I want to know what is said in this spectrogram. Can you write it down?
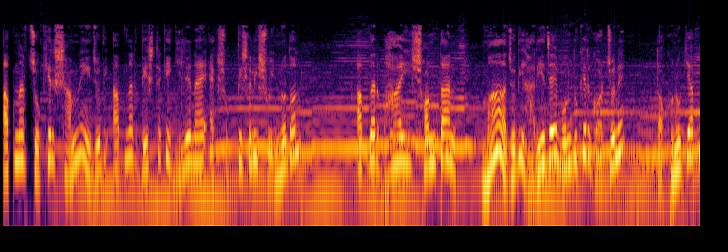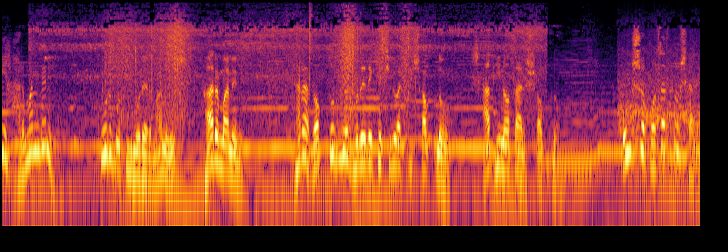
আপনার চোখের সামনেই যদি আপনার দেশটাকে গিলে নেয় এক শক্তিশালী সৈন্যদল? আপনার ভাই, সন্তান, মা যদি হারিয়ে যায় বন্দুকের গর্জনে, তখনও কি আপনি হার মানবেন? পূর্ব তিমোরের মানুষ হার মানেন। তারা রক্ত দিয়ে ধরে রেখেছিল একটি স্বপ্ন, স্বাধীনতার স্বপ্ন। উনিশশো পঁচাত্তর সালে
